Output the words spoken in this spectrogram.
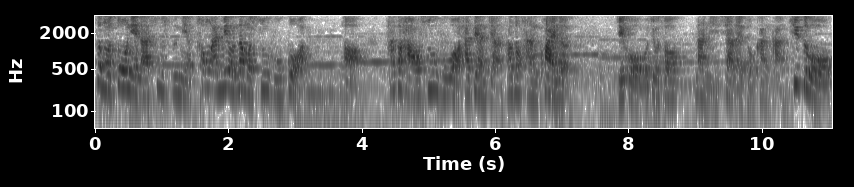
这么多年来数十年从来没有那么舒服过啊！好、哦，他说好舒服哦，他这样讲，他说很快乐。结果我就说，那你下来走看看。其实我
